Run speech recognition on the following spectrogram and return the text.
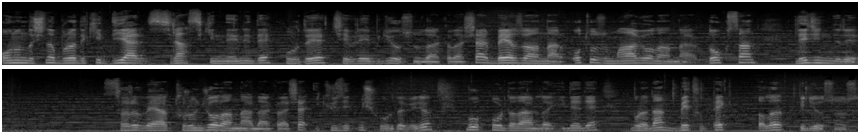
Onun dışında buradaki diğer silah skinlerini de hurdaya çevirebiliyorsunuz arkadaşlar. Beyaz olanlar 30, mavi olanlar 90, Legendary sarı veya turuncu olanlar da arkadaşlar 270 hurda veriyor. Bu hurdalarla ile de buradan Battle Pack alabiliyorsunuz.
